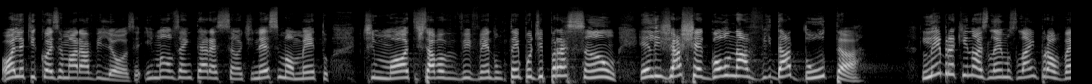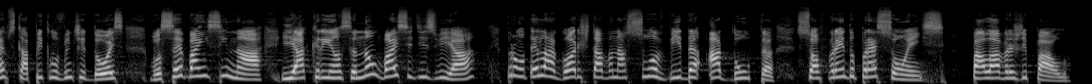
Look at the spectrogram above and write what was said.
olha que coisa maravilhosa. Irmãos, é interessante. Nesse momento, Timóteo estava vivendo um tempo de pressão. Ele já chegou na vida adulta. Lembra que nós lemos lá em Provérbios capítulo 22, você vai ensinar e a criança não vai se desviar. Pronto, ele agora estava na sua vida adulta, sofrendo pressões. Palavras de Paulo.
